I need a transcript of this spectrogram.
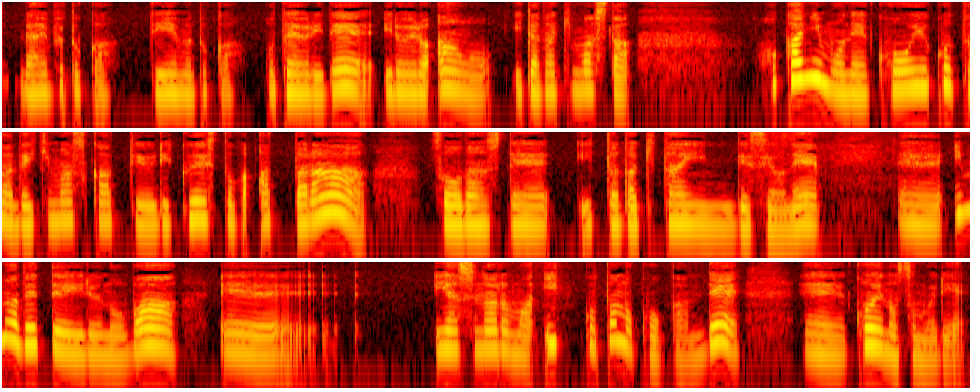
ー、ライブとか DM とかお便りでいろいろ案をいただきました。他にもね、こういうことはできますかっていうリクエストがあったら相談していただきたいんですよね。えー、今出ているのは、えー、癒しのアロマ1個との交換で、えー、声のソムリエ。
